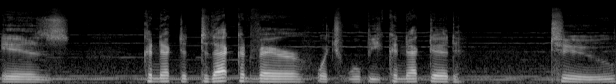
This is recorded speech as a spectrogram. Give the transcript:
is connected to that conveyor which will be connected to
